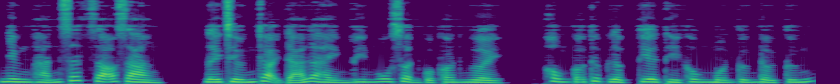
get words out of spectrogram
nhưng hắn rất rõ ràng, lấy trứng trọi đá là hành vi ngu xuẩn của con người, không có thực lực kia thì không muốn cứng đối cứng.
